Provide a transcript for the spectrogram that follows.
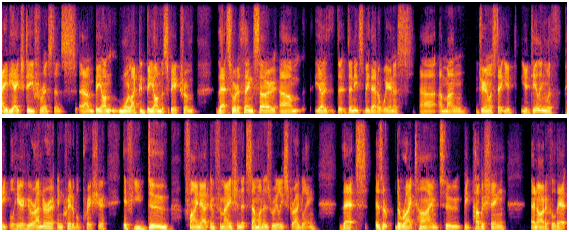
ADHD, for instance, um, be on more likely to be on the spectrum, that sort of thing. So um, you know there, there, needs to be that awareness uh, among journalists that you, you're dealing with people here who are under incredible pressure if you do find out information that someone is really struggling that is a, the right time to be publishing an article that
